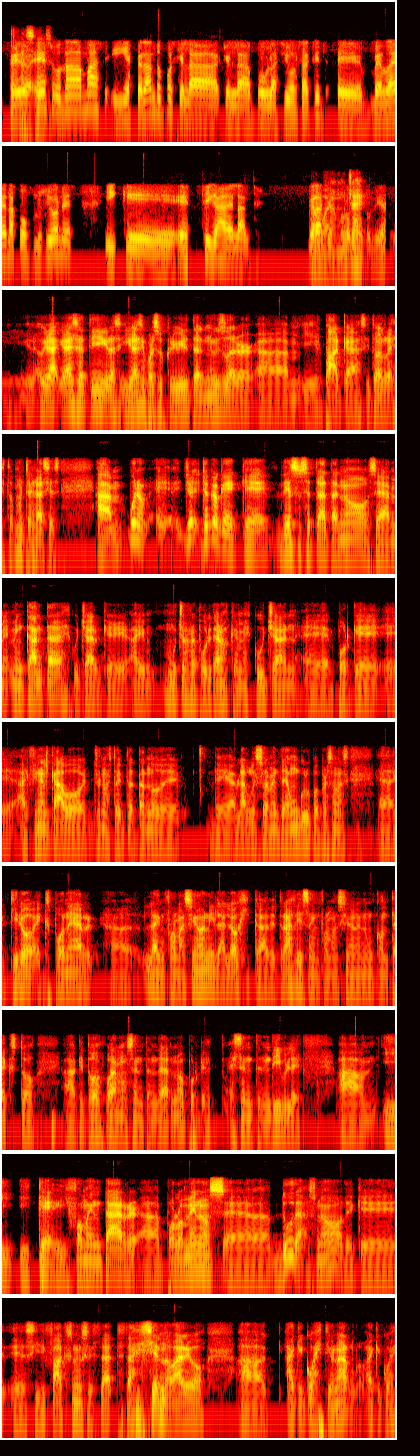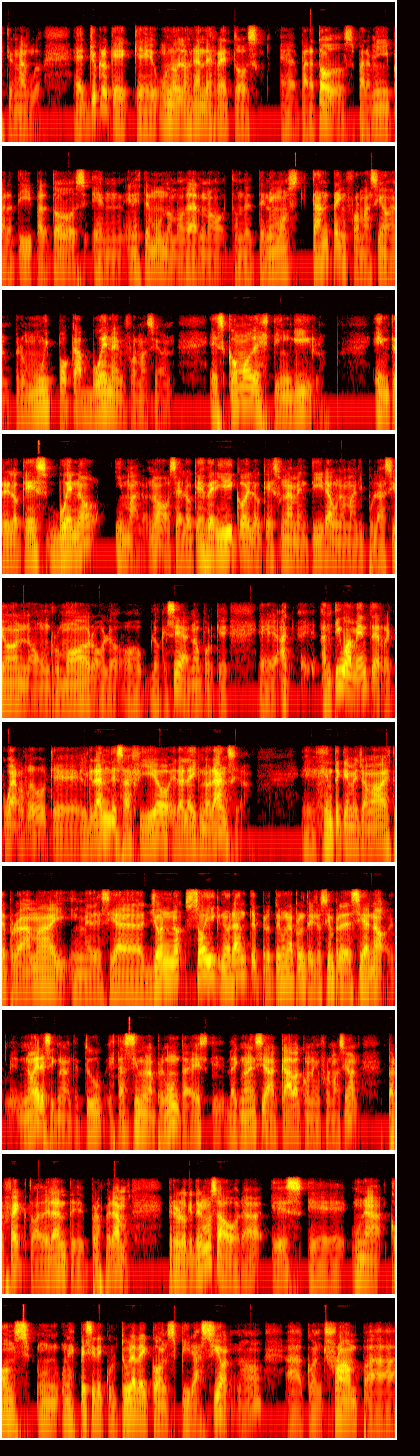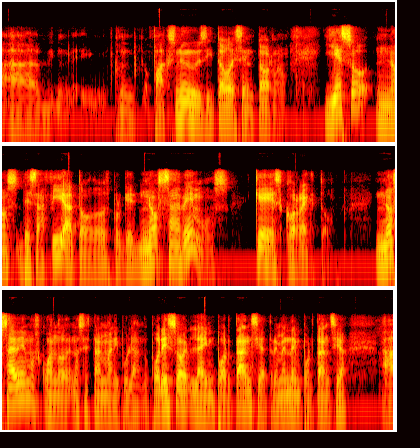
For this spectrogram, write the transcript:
Pero eso nada más y esperando pues que la que la población saque eh, verdaderas conclusiones y que siga adelante. Ah, gracias por la oportunidad. Gracias a ti y gracias, por suscribirte al newsletter um, y el podcast y todo el resto. Muchas gracias. Um, bueno, eh, yo, yo, creo que, que, de eso se trata, ¿no? O sea, me, me, encanta escuchar que hay muchos republicanos que me escuchan eh, porque eh, al fin y al cabo yo no estoy tratando de de hablarle solamente a un grupo de personas. Eh, quiero exponer eh, la información y la lógica detrás de esa información en un contexto uh, que todos podamos entender, ¿no? porque es entendible. Um, y, y, y fomentar uh, por lo menos uh, dudas, ¿no? De que eh, si Fox News está, está diciendo algo, hay que cuestionarlo, hay que cuestionarlo. yo creo que, que, uno de los grandes retos eh, para todos, para mí, para ti, para todos, en, este mundo moderno donde tenemos tanta información, pero muy poca buena información, es cómo distinguir entre lo que es bueno y malo, ¿no? O sea, lo que es verídico y lo que es una mentira, una manipulación o un rumor o lo, que sea, ¿no? Porque eh, antiguamente recuerdo que el gran desafío era la ignorancia. Eh, gente que me llamaba a este programa y, me decía, yo no soy ignorante, pero tengo una pregunta. Y yo siempre decía, no, no eres ignorante, tú estás haciendo una pregunta. Es, eh, la ignorancia acaba con la información. Perfecto, adelante, prosperamos. Pero lo que tenemos ahora es eh, una, una especie de cultura de conspiración, ¿no? Ah, con Trump, ah, con Fox News y todo ese entorno. Y eso nos desafía a todos porque no sabemos qué es correcto no sabemos cuándo nos están manipulando. Por eso la importancia, tremenda importancia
